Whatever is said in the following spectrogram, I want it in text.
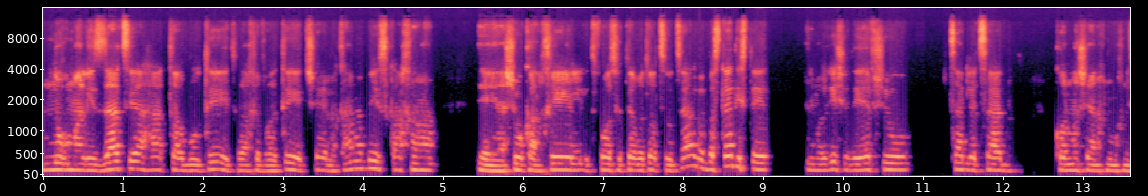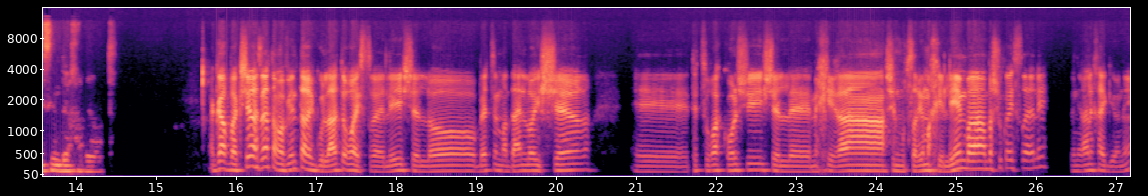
הנורמליזציה התרבותית והחברתית של הקנאביס, ככה השוק האכיל יתפוס יותר ויותר תצוצה, ובסטדי אני מרגיש שזה יהיה איפשהו צד לצד כל מה שאנחנו מכניסים דרך הריאות. אגב, בהקשר הזה אתה מבין את הרגולטור הישראלי שלא, בעצם עדיין לא אישר אה, תצורה כלשהי של אה, מכירה של מוצרים אכילים בשוק הישראלי? זה נראה לך הגיוני?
